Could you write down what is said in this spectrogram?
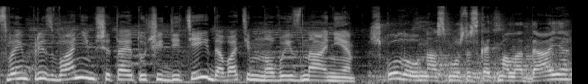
Своим призванием считает учить детей и давать им новые знания. Школа у нас, можно сказать, молодая,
